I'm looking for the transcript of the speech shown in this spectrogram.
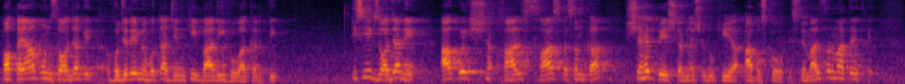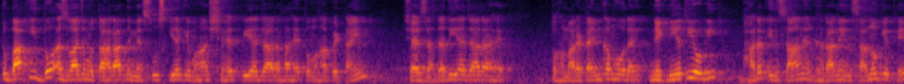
اور قیام ان زوجہ کے حجرے میں ہوتا جن کی باری ہوا کرتی۔ کسی ایک زوجہ نے آپ کو ایک خاص خاص قسم کا شہد پیش کرنا شروع کیا، آپ اس کو استعمال فرماتے تھے۔ تو باقی دو ازواج متحرات نے محسوس کیا کہ وہاں شہد پیا جا رہا ہے تو وہاں پہ ٹائم شاید زیادہ دیا جا رہا ہے۔ تو ہمارا ٹائم کم ہو رہا ہے۔ نیک نیتی ہوگی۔ بھارت انسان ہے گھرانے انسانوں کے تھے۔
